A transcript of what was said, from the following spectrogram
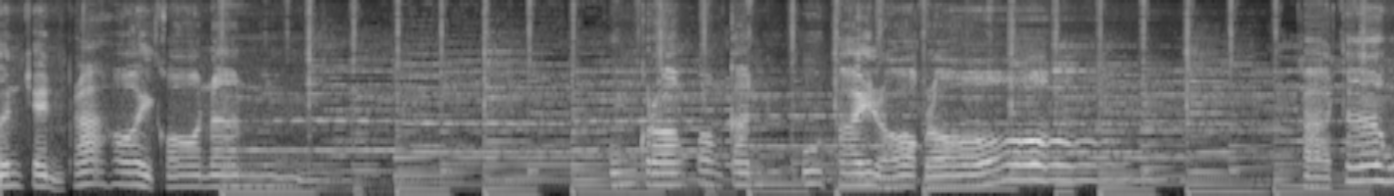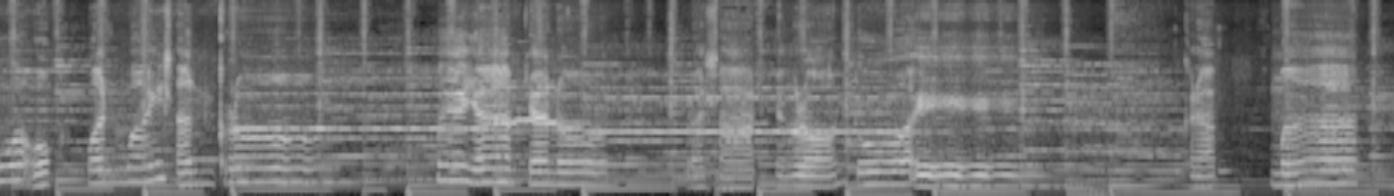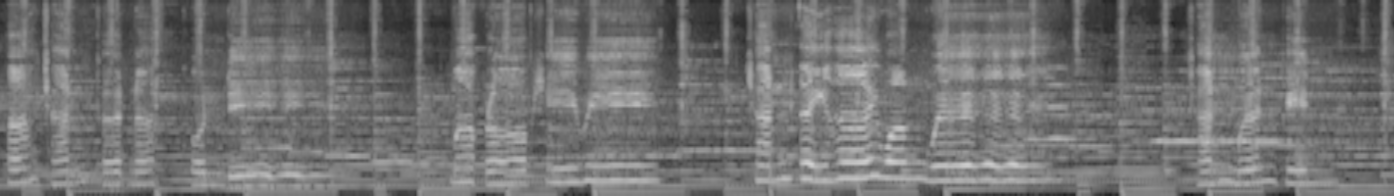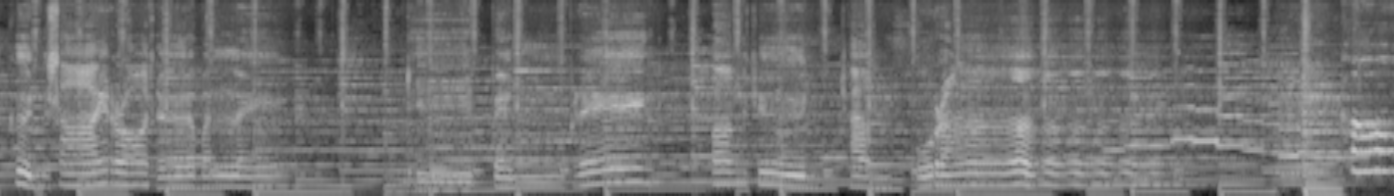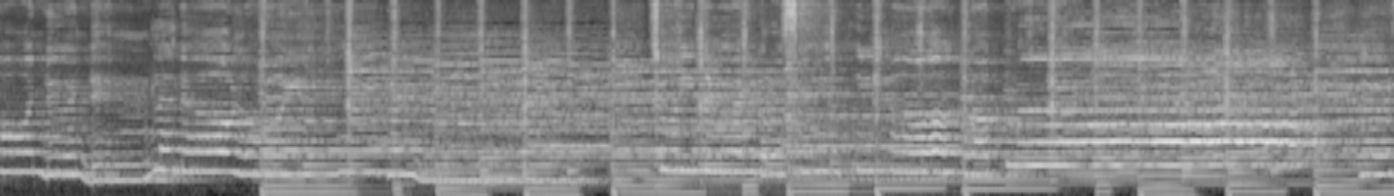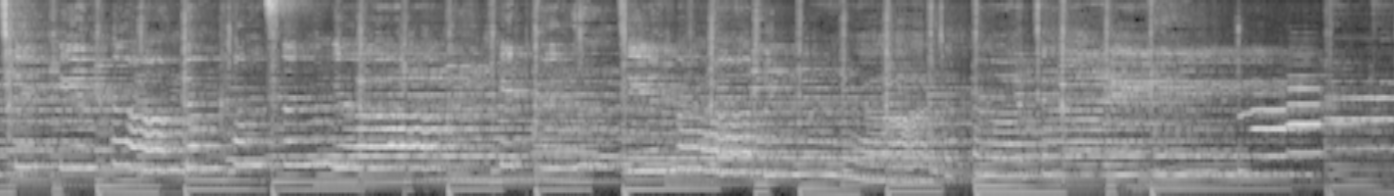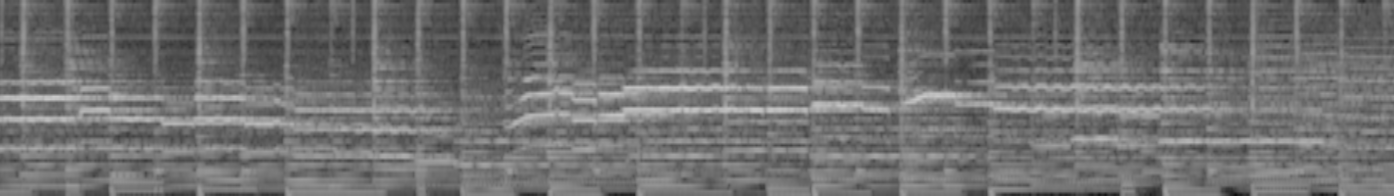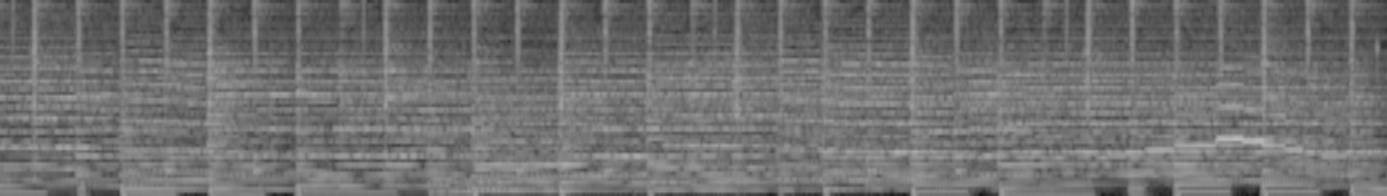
เหมือนเช่นพระห้อยคอนั้นคุ้มครองป้องกันผู้ภัยหลอกหลอนขาดเธอหัวอกวันไหวสั่นครอนเมื่อยามจะนอนประสาทยังร้อนตัวเอง กลับมาหาฉันเถิดนะ คนดี มาปลอบชีวิต ฉันให้หายวังเว ฉันเหมือนพิน ขึ้นสายรอเธอบรรเลงดีดเป็นเพลงฟังชื่นช่ำอุรา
